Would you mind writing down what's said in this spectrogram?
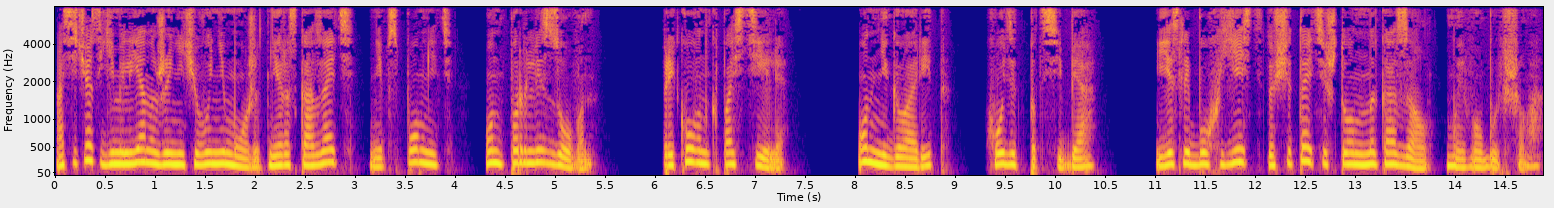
А сейчас Емельян уже ничего не может ни рассказать, ни вспомнить. Он парализован, прикован к постели. Он не говорит, ходит под себя. Если Бог есть, то считайте, что Он наказал моего бывшего.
